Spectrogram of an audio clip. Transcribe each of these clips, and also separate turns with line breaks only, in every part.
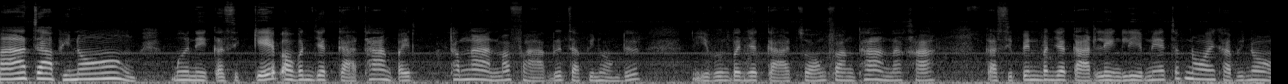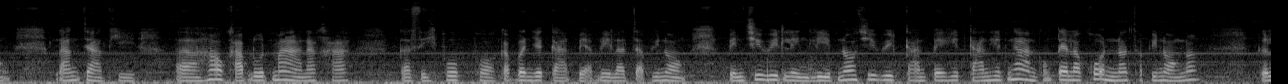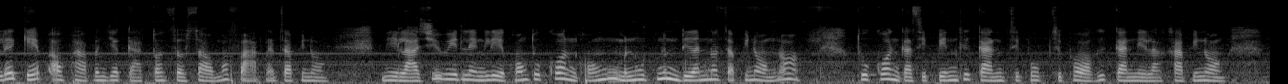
มาจ้าพี่น้องมือนี้ก็สิเก็บเอาบรรยากาศทางไปทำงานมาฝากเด้อจ้าพี่น้องเด้อนี่เบิ่งบรรยากาศสองฝั่งทางนะคะก็สิเป็นบรรยากาศเร่งรีบแหน่จักน้อยค่ะพี่น้อง หลังจากที่เอ่อเฮาขับรถมานะคะก็สิพบพอกับบรรยากาศแบบนี้ละจ้ะพี่น้อง เป็นชีวิตเร่งรีบเนาะชีวิตการไปเหตุการณ์เหตุงานของแต่ละคนเนาะจ้ะพี่น้องเนาะ ก็เลยเก็บเอาภาพบรรยากาศตอนเสาๆมาฝากนะจ้ะพี่น้อง นี่ล่ะชีวิตเร่งรีบของทุกคนของมนุษย์เงินเดือนเนาะจ้ะพี่น้องเนาะทุกคนก็สิเป็นคือกันสิพบสิพอคือกันนี่ล่ะค่ะพี่น้อง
